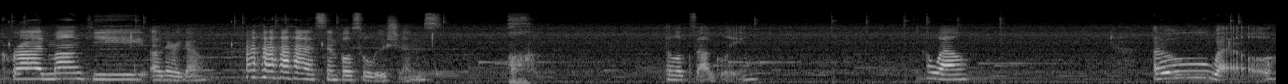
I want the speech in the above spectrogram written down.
Crud monkey. Oh, there we go. Simple solutions. it looks ugly. Oh well. Oh well.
